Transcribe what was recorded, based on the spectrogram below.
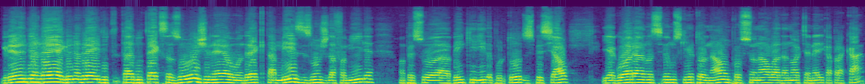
Grande André, grande André está no Texas hoje, né? O André que está meses longe da família, uma pessoa bem querida por todos, especial. E agora nós tivemos que retornar um profissional lá da Norte América para cá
